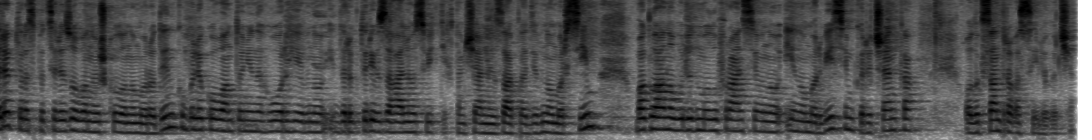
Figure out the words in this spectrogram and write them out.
директора спеціалізованої школи номер 1 Кобилякову Антоніну Георгіївну і директорів загальноосвітніх навчальних закладів номер 7 Бакланову Людмилу Францівну і номер 8 Кириченка Олександра Васильовича.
